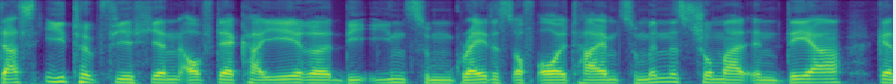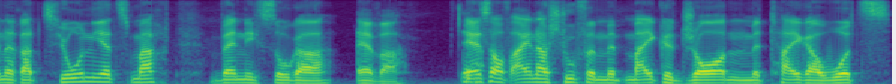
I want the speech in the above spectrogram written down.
das i-Tüpfelchen auf der Karriere, die ihn zum Greatest of All Time zumindest schon mal in der Generation jetzt macht, wenn nicht sogar ever. Er ist auf einer Stufe mit Michael Jordan, mit Tiger Woods,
